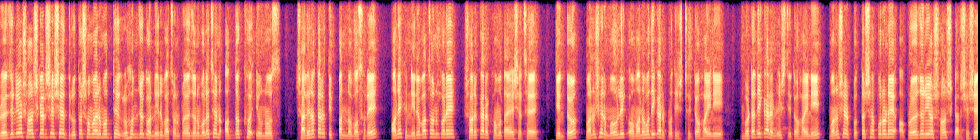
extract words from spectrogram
প্রয়োজনীয় সংস্কার শেষে দ্রুত সময়ের মধ্যে গ্রহণযোগ্য নির্বাচন প্রয়োজন বলেছেন অধ্যক্ষ ইউনুস। স্বাধীনতার তিপ্পান্ন বছরে অনেক নির্বাচন করে সরকার ক্ষমতায় এসেছে, কিন্তু মানুষের মৌলিক ও মানবাধিকার প্রতিষ্ঠিত হয়নি। ভোটাধিকার নিশ্চিত হয়নি। মানুষের প্রত্যাশা পূরণে প্রয়োজনীয় সংস্কার শেষে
